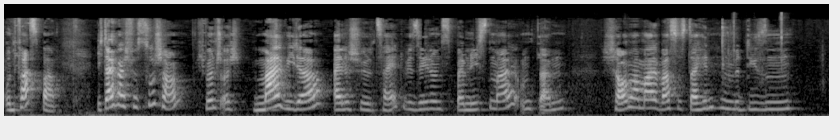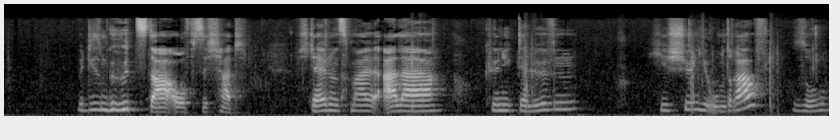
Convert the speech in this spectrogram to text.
Unfassbar. Ich danke euch fürs Zuschauen. Ich wünsche euch mal wieder eine schöne Zeit. Wir sehen uns beim nächsten Mal und dann schauen wir mal, was es da hinten mit, diesen, mit diesem Gehütz da auf sich hat. Wir stellen uns mal à la König der Löwen hier schön hier oben drauf. So.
